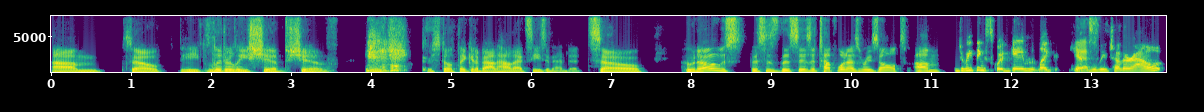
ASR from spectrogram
Um, so he literally shivved Shiv, which we're still thinking about how that season ended. So who knows? This is this is a tough one as a result. Um, Do we think Squid Game like Yes. cancels each other out?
